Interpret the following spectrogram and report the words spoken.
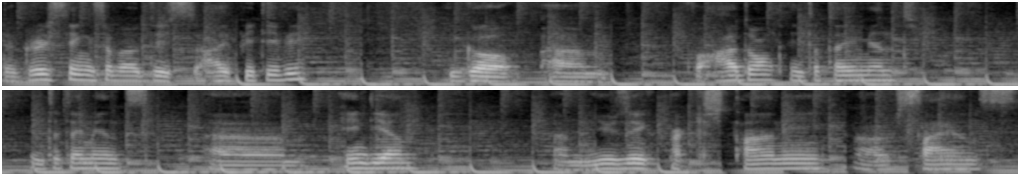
The great things about this IPTV you go um, for adult entertainment entertainment um, Indian um, music, Pakistani, uh, science,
